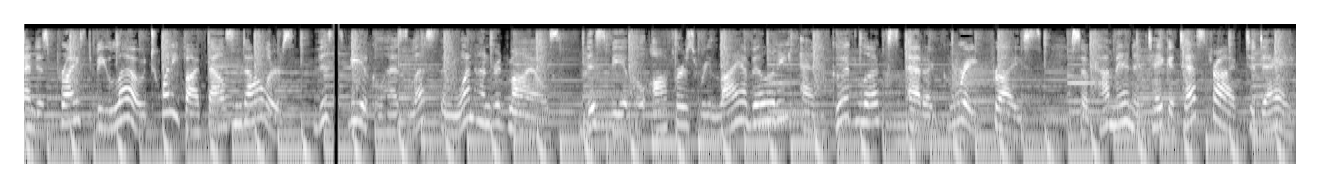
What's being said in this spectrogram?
and is priced below $25,000. This vehicle has less than 100 miles. This vehicle offers reliability and good looks at a great price. So come in and take a test drive today.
